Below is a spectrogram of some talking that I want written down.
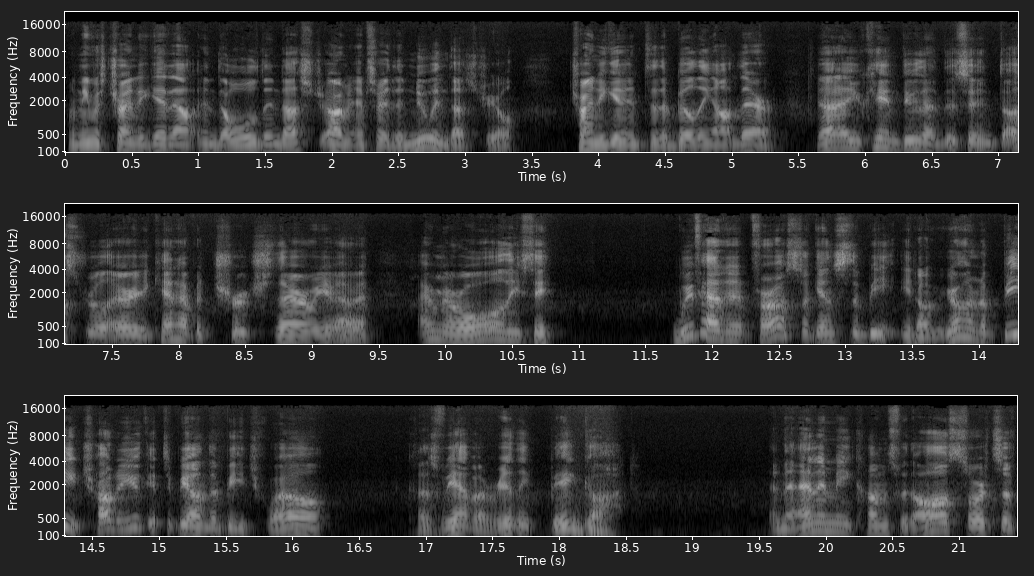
when he was trying to get out in the old industrial. I mean, I'm sorry, the new industrial, trying to get into the building out there. Yeah, you can't do that. This is industrial area. You can't have a church there. I remember all these things. We've had it for us against the beach. You know, you're on the beach. How do you get to be on the beach? Well, because we have a really big God. And the enemy comes with all sorts of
